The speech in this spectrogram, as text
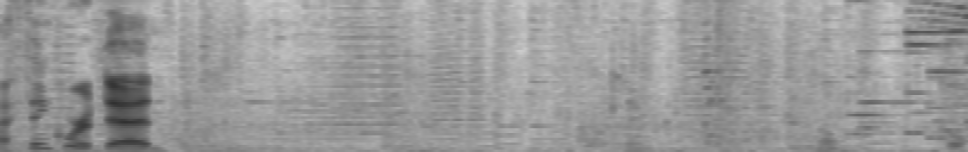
I think we're dead. Okay. Oh, cool.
